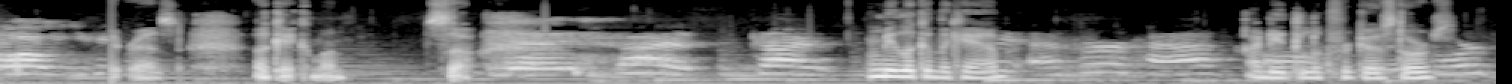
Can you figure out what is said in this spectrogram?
Oh, you. Get rest. Okay, come on. So Yeah. Guys, guys, let me look in the cam. have I need to um, look for ghost orbs. orbs?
